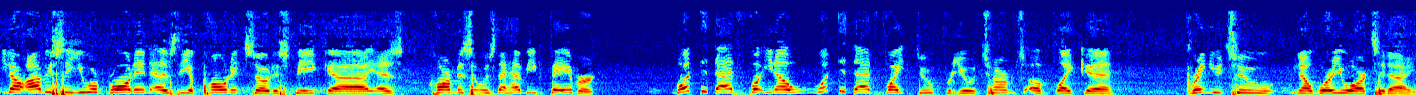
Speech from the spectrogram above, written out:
you know, obviously you were brought in as the opponent, so to speak, uh, as Karmazin was the heavy favorite. What did that fight, you know, what did that fight do for you in terms of like, uh, bring you to, you know, where you are today?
